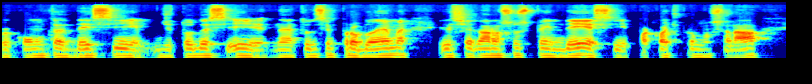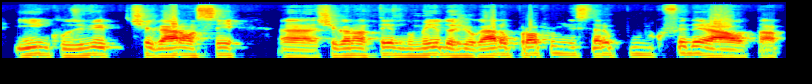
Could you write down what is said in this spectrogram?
por conta desse de todo esse, né, todo esse problema, eles chegaram a suspender esse pacote promocional e inclusive chegaram a ser uh, chegaram a ter no meio da jogada o próprio Ministério Público Federal, tá?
